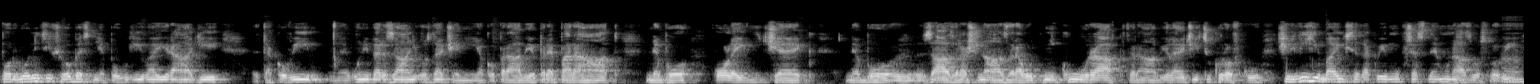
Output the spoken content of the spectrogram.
podvodníci všeobecně používají rádi takový univerzální označení, jako právě preparát nebo olejníček, nebo zázračná zdravotní kůra, která vyléčí cukrovku, čili vyhýbají se takovému přesnému názvosloví. Hmm.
